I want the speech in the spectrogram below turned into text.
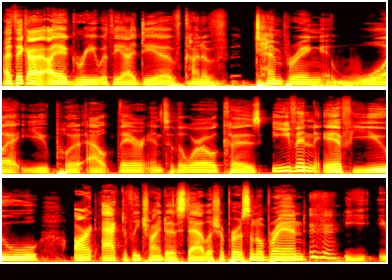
I think I, I agree with the idea of kind of tempering what you put out there into the world because even if you aren't actively trying to establish a personal brand, mm-hmm. y- y-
